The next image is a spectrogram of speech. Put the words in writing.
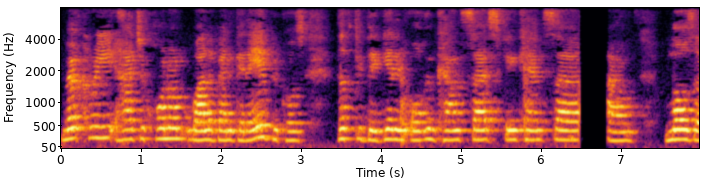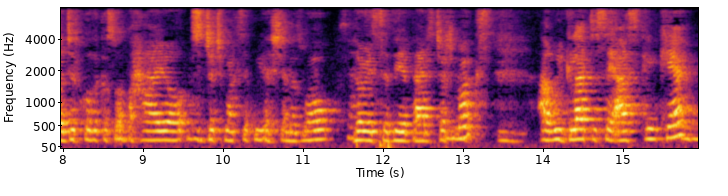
mercury, hydroquinone, walaban garee, because that they're getting organ cancer, skin cancer, um, moles are just called the higher stretch marks that we have as well. Very severe bad stretch mm-hmm. marks. Mm-hmm. Are we glad to say our skincare? Mm-hmm.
